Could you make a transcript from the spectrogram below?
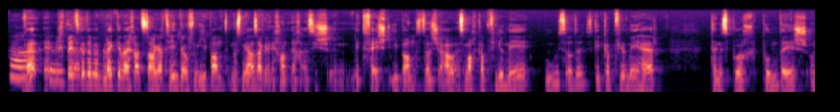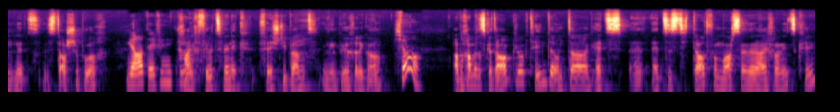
Wer, ich bin jetzt gerade überlegen, weil ich jetzt da gerade hinten auf dem Einband, muss mir auch sagen, ich habe, ich, es ist äh, mit Fest-Einband, das ist auch, es macht gerade viel mehr aus, oder? Es gibt gerade viel mehr her, wenn ein Buch gebunden ist und nicht ein Taschenbuch. Ja, Ich definitiv. habe eigentlich viel zu wenig Festeinband in meinem Bücherregal. Schon. Aber ich habe mir das gerade angeschaut hinten und da hat es äh, ein Zitat von Marcel Reich-Ranitzky.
